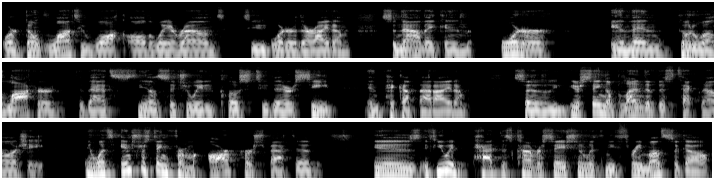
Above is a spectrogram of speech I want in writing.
or don't want to walk all the way around to order their item. So now they can order and then go to a locker that's you know situated close to their seat and pick up that item. So you're seeing a blend of this technology. And what's interesting from our perspective is if you had had this conversation with me three months ago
